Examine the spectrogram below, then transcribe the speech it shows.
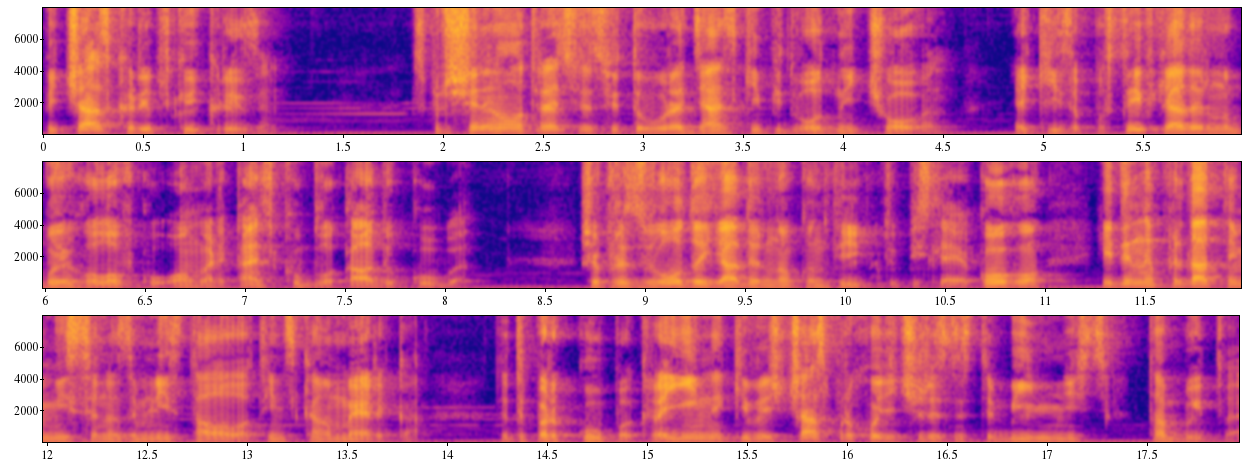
під час Карибської кризи. Спричинило Третю світову радянський підводний човен, який запустив ядерну боєголовку у американську блокаду Куби, що призвело до ядерного конфлікту, після якого єдине придатне місце на землі стала Латинська Америка, де тепер купа країн, які весь час проходять через нестабільність та битви.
